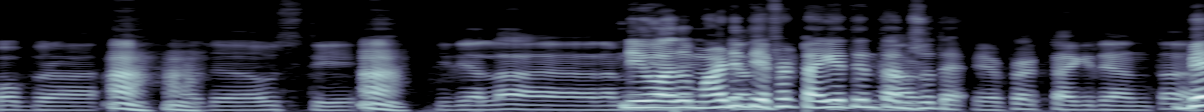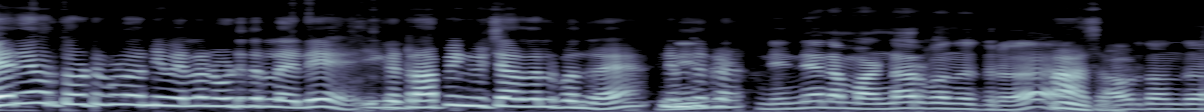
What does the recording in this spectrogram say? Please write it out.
ಗೊಬ್ಬರ ಔಷಧಿ ಇದೆಲ್ಲ ನೀವು ಅದು ಮಾಡಿದ್ದು ಎಫೆಕ್ಟ್ ಆಗೈತೆ ಅಂತ ಅನ್ಸುತ್ತೆ. ಎಫೆಕ್ಟ್ ಆಗಿದೆ ಅಂತ. ಬೇರೆಯವ್ರ ತೋಟಗಳು ನೀವೆಲ್ಲ ನೋಡಿದ್ರಲ್ಲ ಇಲ್ಲಿ? ಈಗ ಡ್ರಾಪಿಂಗ್ ವಿಚಾರದಲ್ಲಿ ಬಂದ್ರೆ ನಿಮ್ದು ನಿನ್ನೆ ನಮ್ಮ ಅಣ್ಣವ್ರು ಬಂದಿದ್ರು. ಅವ್ರದೊಂದು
